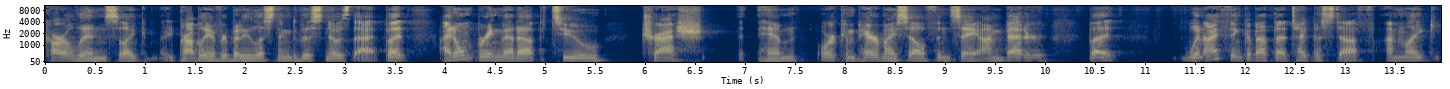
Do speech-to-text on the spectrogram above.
Carl Lentz. Like probably everybody listening to this knows that. But I don't bring that up to trash him or compare myself and say I'm better. But when I think about that type of stuff, I'm like,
